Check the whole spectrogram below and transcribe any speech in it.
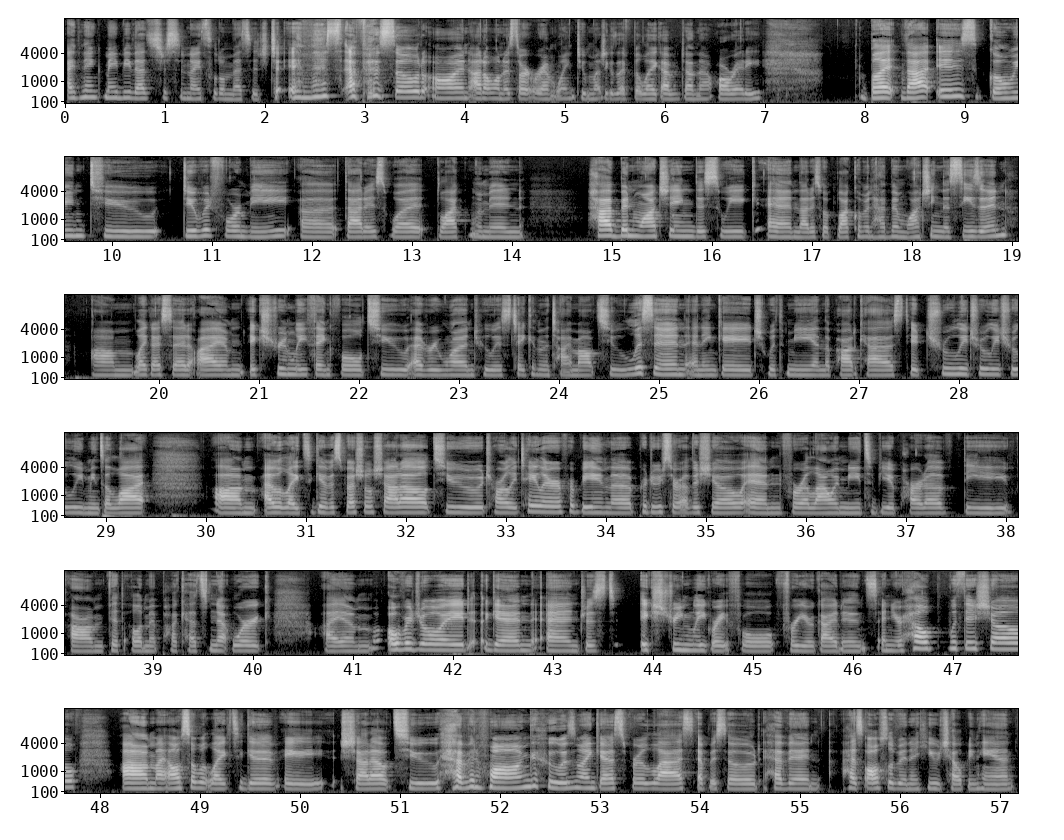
I think maybe that's just a nice little message to end this episode on. I don't want to start rambling too much because I feel like I've done that already. But that is going to do it for me. Uh, that is what Black women have been watching this week, and that is what Black women have been watching this season. Um, like I said, I am extremely thankful to everyone who has taken the time out to listen and engage with me and the podcast. It truly, truly, truly means a lot. Um, I would like to give a special shout out to Charlie Taylor for being the producer of the show and for allowing me to be a part of the um, Fifth Element Podcast Network. I am overjoyed again and just extremely grateful for your guidance and your help with this show. Um, I also would like to give a shout out to Heaven Wong, who was my guest for last episode. Heaven has also been a huge helping hand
